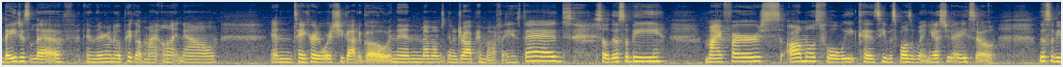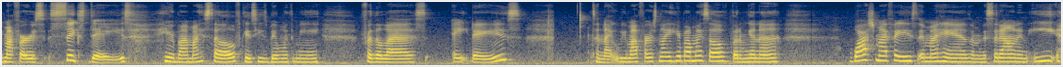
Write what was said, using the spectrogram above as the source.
they just left. And they're going to pick up my aunt now and take her to where she got to go. And then my mom's to drop him off at his dad's. So this will be my first almost full week because he was supposed to went yesterday. So this will be my first six days here by myself because he's been with me for the last eight days. Tonight will be my first night here by myself, but I'm gonna wash my face and my hands. I'm gonna sit down and eat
